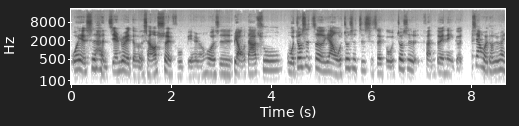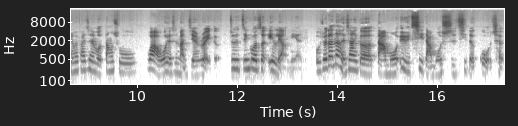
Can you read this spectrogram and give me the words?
我也是很尖锐的想要说服别人，或者是表达出我就是这样，我就是支持这个，我就是反对那个。现在回头去看，你会发现我当初哇，我也是蛮尖锐的。就是经过这一两年，我觉得那很像一个打磨玉器、打磨石器的过程。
